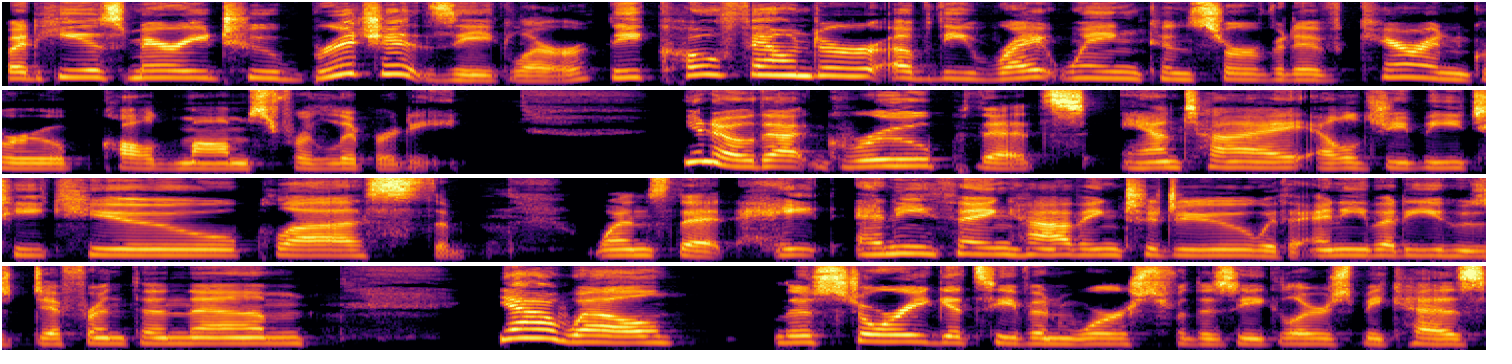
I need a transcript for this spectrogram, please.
but he is married to Bridget Ziegler, the co founder of the right wing conservative Karen group called Moms for Liberty you know that group that's anti-lgbtq plus the ones that hate anything having to do with anybody who's different than them. Yeah well the story gets even worse for the zieglers because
